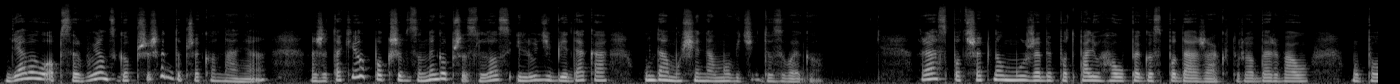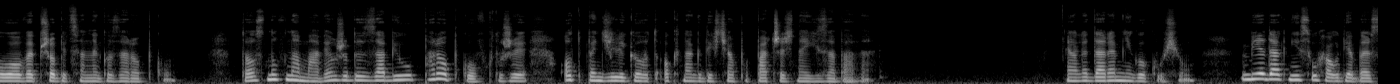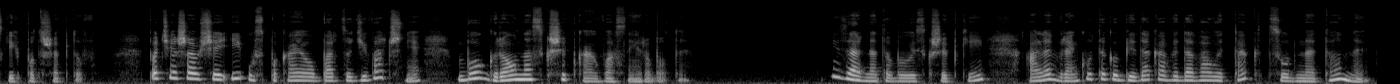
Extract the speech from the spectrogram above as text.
Diabeł, obserwując go, przyszedł do przekonania, że takiego pokrzywdzonego przez los i ludzi biedaka uda mu się namówić do złego. Raz podszepnął mu, żeby podpalił chałupę gospodarza, który oberwał mu połowę przyobiecanego zarobku. To znów namawiał, żeby zabił parobków, którzy odpędzili go od okna, gdy chciał popatrzeć na ich zabawę. Ale daremnie go kusił. Biedak nie słuchał diabelskich podszeptów. Pocieszał się i uspokajał bardzo dziwacznie, bo grał na skrzypkach własnej roboty. Mizerne to były skrzypki, ale w ręku tego biedaka wydawały tak cudne tony,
